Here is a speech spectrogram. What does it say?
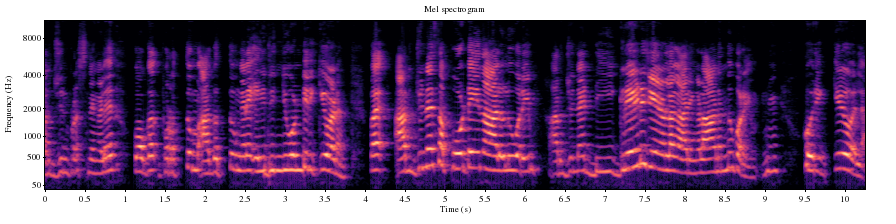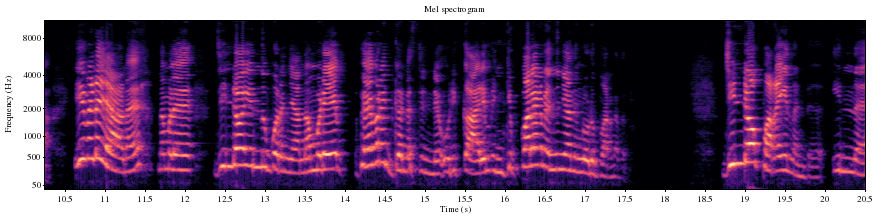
അർജുൻ പ്രശ്നങ്ങൾ പുക പുറത്തും അകത്തും ഇങ്ങനെ എരിഞ്ഞുകൊണ്ടിരിക്കുകയാണ് അപ്പൊ അർജുനെ സപ്പോർട്ട് ചെയ്യുന്ന ആളുകൾ പറയും അർജുനെ ഡീഗ്രേഡ് ചെയ്യാനുള്ള കാര്യങ്ങളാണെന്ന് പറയും. ഒരിക്കലും അല്ല ഇവിടെയാണ് നമ്മൾ ജിൻഡോ എന്ന് പറഞ്ഞ നമ്മുടെ ഫേവറേറ്റ് കണ്ടസ്റ്റന്റിന്റെ ഒരു കാര്യം എനിക്ക് പറയണമെന്ന് ഞാൻ നിങ്ങളോട് പറഞ്ഞത്. ജിൻഡോ പറയുന്നുണ്ട് ഇന്ന്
